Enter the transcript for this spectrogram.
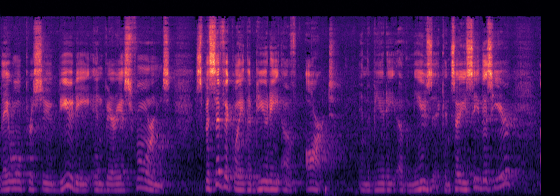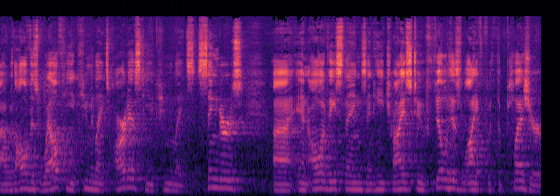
they will pursue beauty in various forms, specifically the beauty of art and the beauty of music. And so you see this here. Uh, with all of his wealth, he accumulates artists, he accumulates singers, uh, and all of these things, and he tries to fill his life with the pleasure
